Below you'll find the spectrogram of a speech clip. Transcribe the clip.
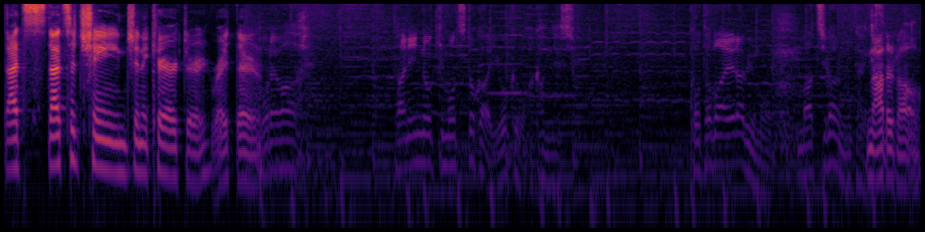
That's that's a change in a character right there. 俺は他人の気持ちとかよくわかんねえし言葉選びも間違うみたいです Not at all.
